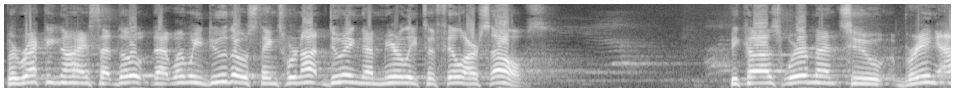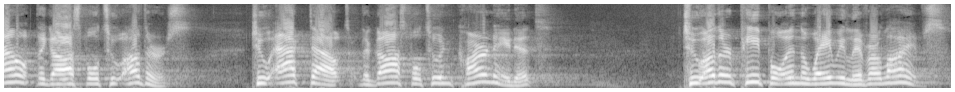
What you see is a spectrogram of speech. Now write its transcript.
But recognize that, though, that when we do those things, we're not doing them merely to fill ourselves because we're meant to bring out the gospel to others, to act out the gospel, to incarnate it to other people in the way we live our lives.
